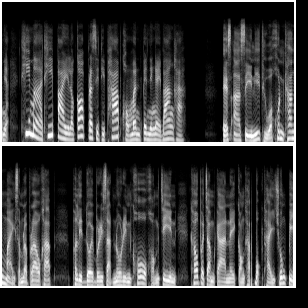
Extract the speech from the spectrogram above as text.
เนี่ยที่มาที่ไปแล้วก็ประสิทธิภาพของมันเป็นยังไงบ้างคะ SRC นี่ถือว่าค่อนข้างใหม่สำหรับเราครับ ผลิตโดยบริษัทโนรินโคของจีน เข้าประจำการในกองทัพบบกไทยช่วงปี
